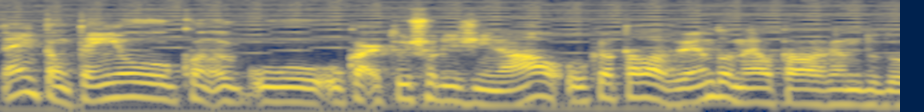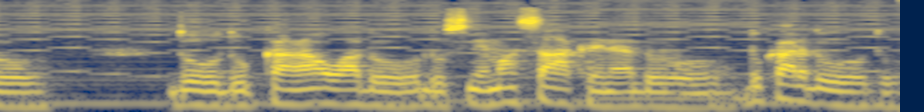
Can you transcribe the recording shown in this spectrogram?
É, então, tem o, o, o, cartucho original, o que eu tava vendo, né? Eu tava vendo do, do, do canal lá do, do Cinema Sacre, né? Do, do cara do, do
